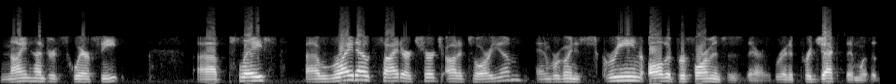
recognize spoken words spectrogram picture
900 square feet, uh, placed uh, right outside our church auditorium, and we're going to screen all the performances there. We're going to project them with a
